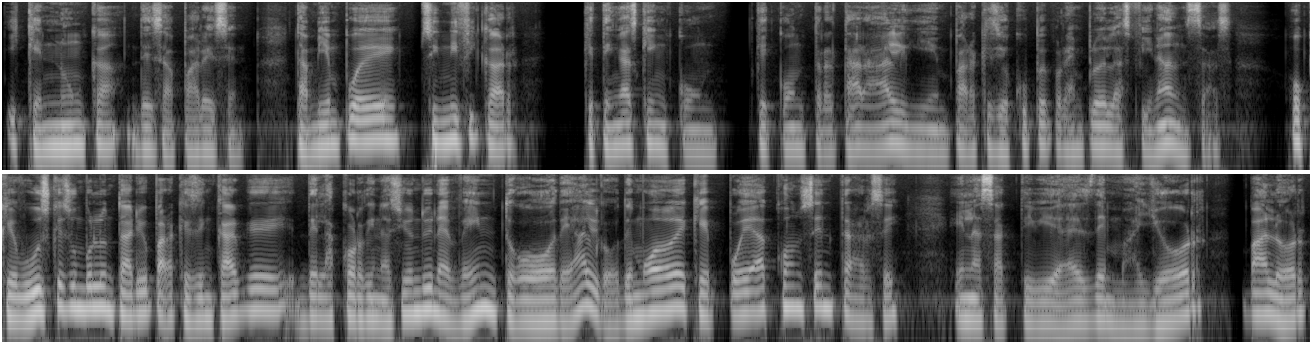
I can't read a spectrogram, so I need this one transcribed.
y que nunca desaparecen. También puede significar que tengas que, contratar a alguien para que se ocupe, por ejemplo, de las finanzas o que busques un voluntario para que se encargue de la coordinación de un evento o de algo, de modo de que pueda concentrarse en las actividades de mayor valor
